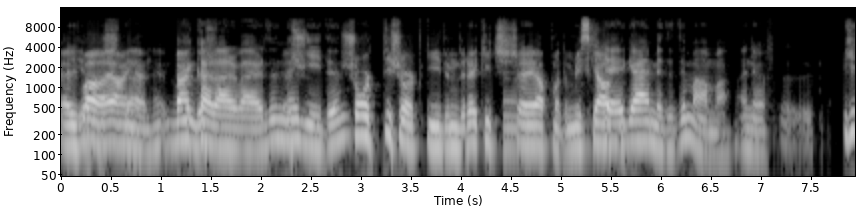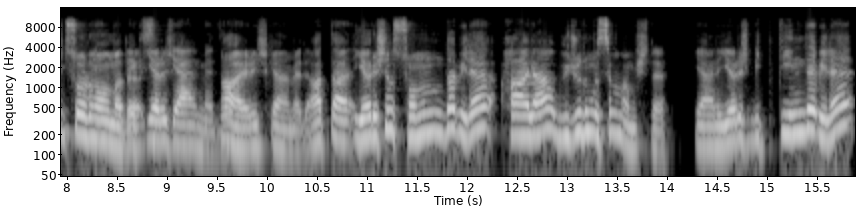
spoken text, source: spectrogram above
Evet, yarışta? aynen. Ben ne de karar verdin? Ne ş- giydin? short tişört giydim direkt hiç Hı. şey yapmadım. Riske Şeye atmadım. gelmedi değil mi ama? Hani e, Hiç sorun olmadı. eksik Yarış gelmedi. Hayır hiç gelmedi. Hatta yarışın sonunda bile hala vücudum ısınmamıştı. Yani yarış bittiğinde bile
